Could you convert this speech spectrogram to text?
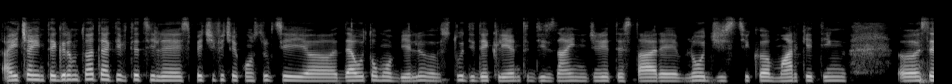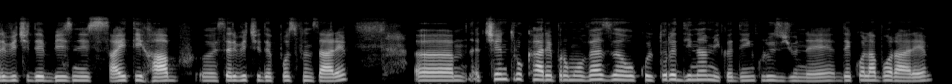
Aici integrăm toate activitățile specifice construcției de automobil, studii de client, design, inginerie testare, logistică, marketing, servicii de business, IT hub, servicii de post-vânzare. Centru care promovează o cultură dinamică de incluziune, de colaborare,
